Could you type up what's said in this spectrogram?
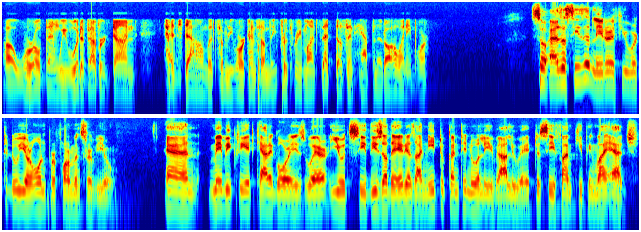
uh, world than we would have ever done. Heads down, let somebody work on something for three months. That doesn't happen at all anymore. So, as a season leader, if you were to do your own performance review and maybe create categories where you would see these are the areas I need to continually evaluate to see if I'm keeping my edge,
